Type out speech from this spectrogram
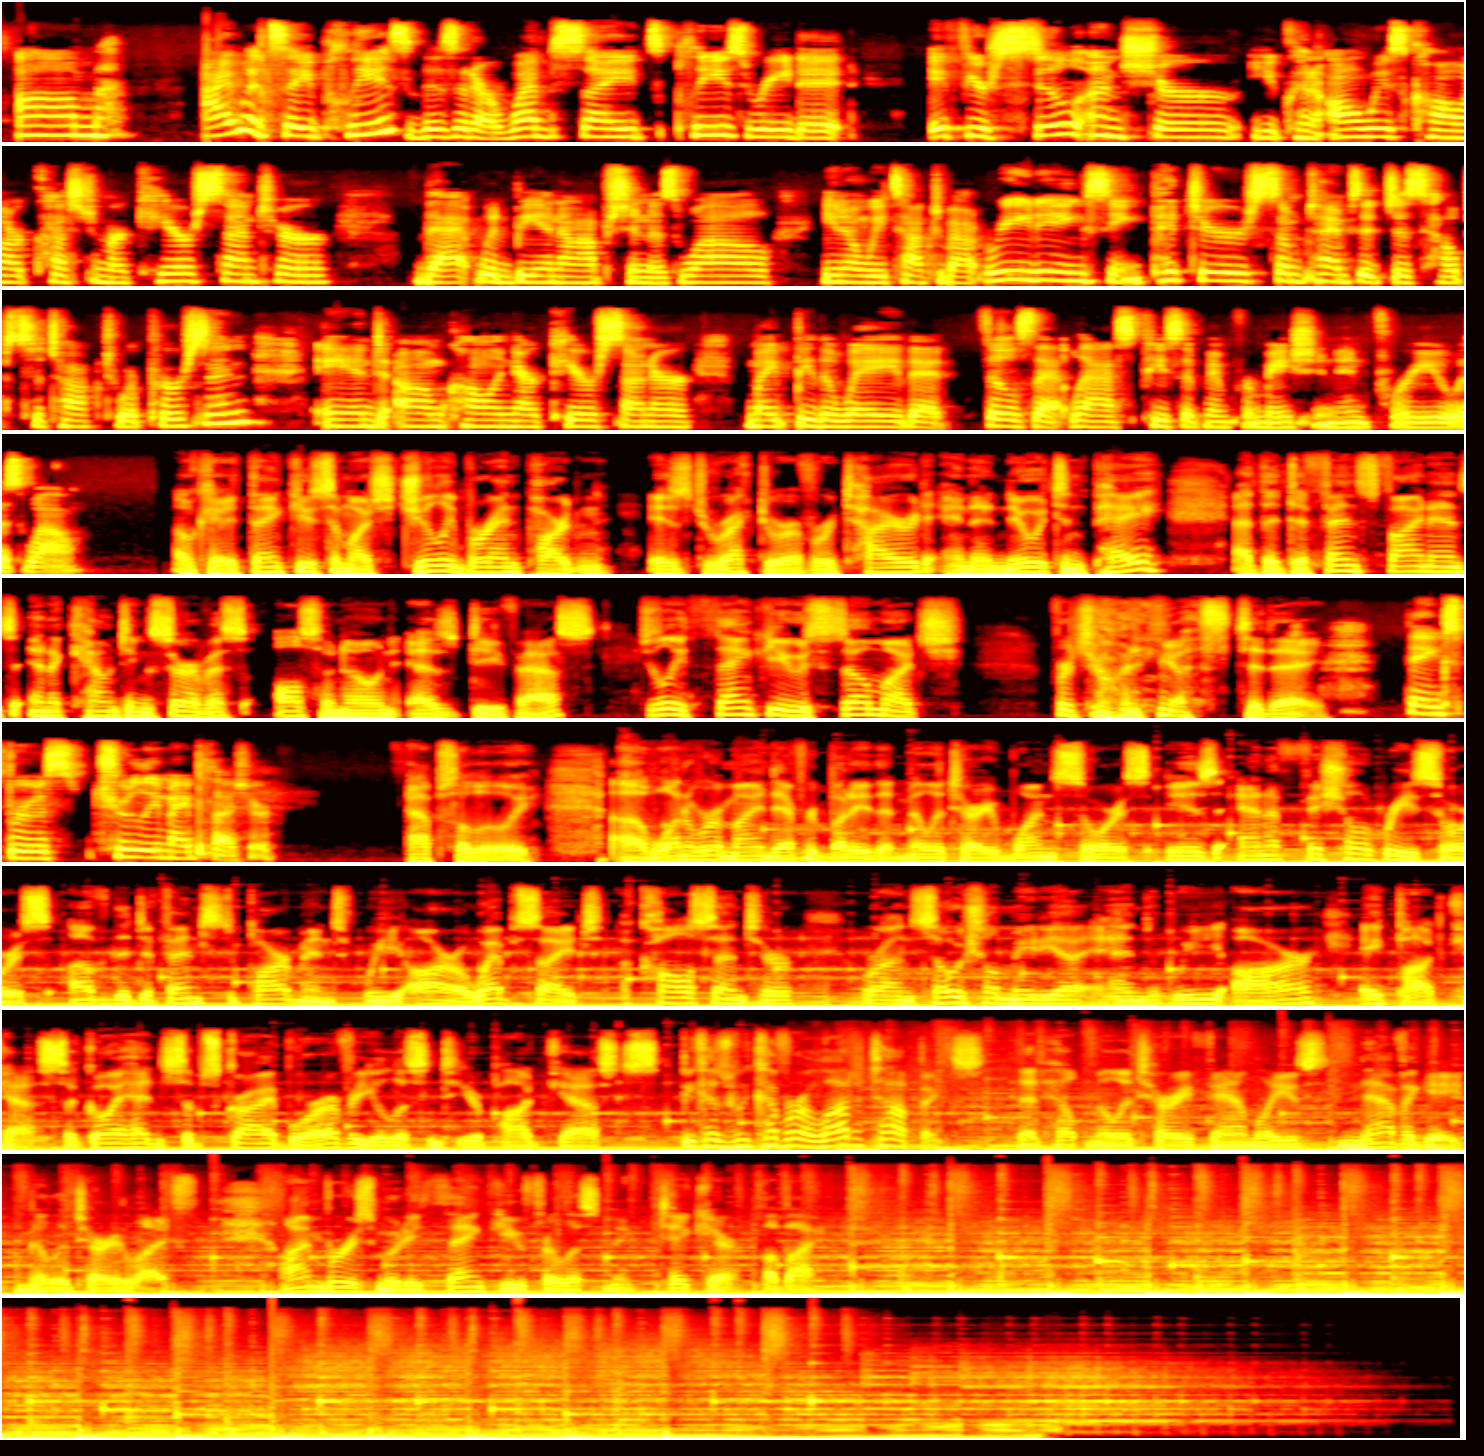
Um, I would say please visit our websites. Please read it. If you're still unsure, you can always call our customer care center. That would be an option as well. You know, we talked about reading, seeing pictures. Sometimes it just helps to talk to a person, and um, calling our care center might be the way that fills that last piece of information in for you as well. Okay, thank you so much. Julie Burandt-Partin is Director of Retired and Annuitant Pay at the Defense Finance and Accounting Service, also known as DFAS. Julie, thank you so much for joining us today. Thanks, Bruce. Truly my pleasure. Absolutely. I uh, want to remind everybody that Military OneSource is an official resource of the Defense Department. We are a website, a call center, we're on social media, and we are a podcast. So go ahead and subscribe wherever you listen to your podcasts because we cover a lot of topics that help military families navigate military life. I'm Bruce Moody. Thank you for listening. Take care. Bye bye.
